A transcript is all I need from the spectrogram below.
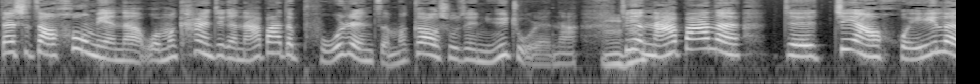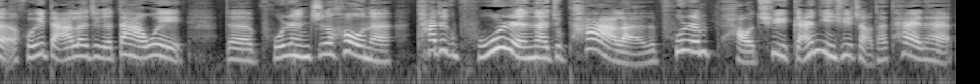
但是到后面呢，我们看这个拿巴的仆人怎么告诉这女主人呢？这个拿巴呢？这这样回了回答了这个大卫的仆人之后呢，他这个仆人呢就怕了，仆人跑去赶紧去找他太太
